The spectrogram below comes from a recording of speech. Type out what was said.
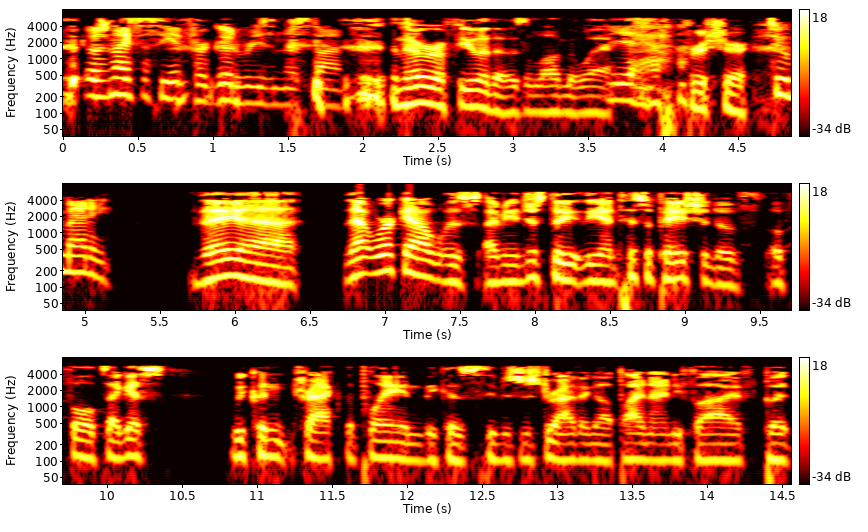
It was nice to see it for a good reason this time. and there were a few of those along the way, Yeah, for sure. too many. They uh that workout was I mean just the the anticipation of of Fultz. I guess we couldn't track the plane because he was just driving up I-95, but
